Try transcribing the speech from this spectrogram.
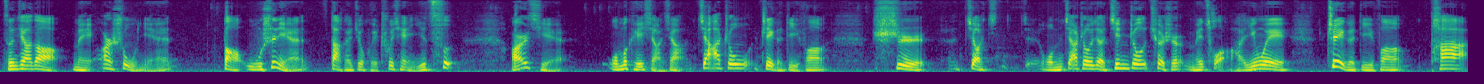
增加到每二十五年到五十年大概就会出现一次。而且我们可以想象，加州这个地方是叫我们加州叫金州，确实没错啊，因为这个地方它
